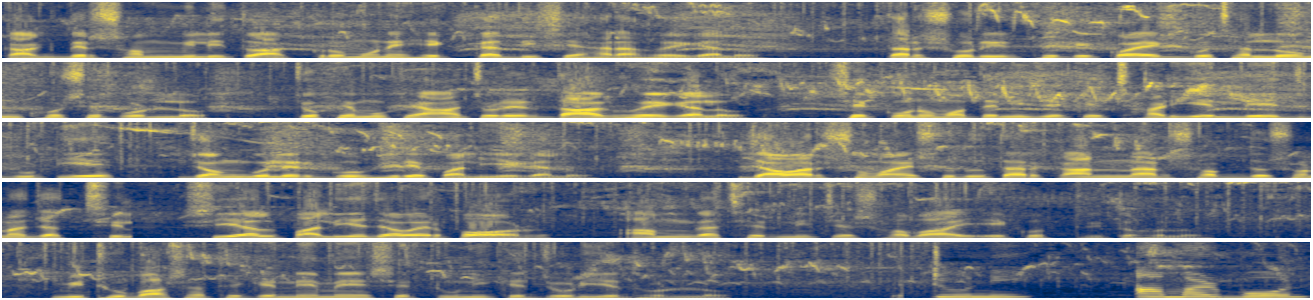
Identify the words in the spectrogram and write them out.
কাকদের সম্মিলিত আক্রমণে হেক্কা দিশেহারা হয়ে গেল। তার শরীর থেকে কয়েক গোছা লোম খসে পড়ল। চোখে মুখে আঁচড়ের দাগ হয়ে গেল। সে কোনো মতে নিজেকে ছাড়িয়ে লেজ গুটিয়ে জঙ্গলের গভীরে পালিয়ে গেল। যাওয়ার সময় শুধু তার কান্নার শব্দ শোনা যাচ্ছিল। শিয়াল পালিয়ে যাওয়ার পর আম গাছের নিচে সবাই একত্রিত হলো। মিঠু বাসা থেকে নেমে এসে টুনিকে জড়িয়ে ধরল। টুনি, আমার বোন,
